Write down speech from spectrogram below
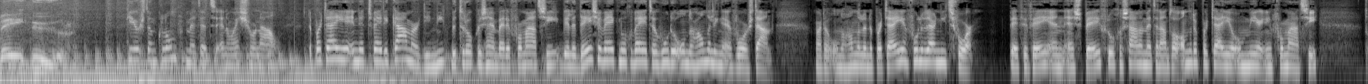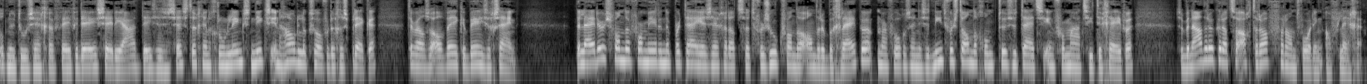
Twee uur. Kirsten Klomp met het NOS-journaal. De partijen in de Tweede Kamer die niet betrokken zijn bij de formatie... willen deze week nog weten hoe de onderhandelingen ervoor staan. Maar de onderhandelende partijen voelen daar niets voor. PVV en SP vroegen samen met een aantal andere partijen om meer informatie. Tot nu toe zeggen VVD, CDA, D66 en GroenLinks niks inhoudelijks over de gesprekken... terwijl ze al weken bezig zijn... De leiders van de formerende partijen zeggen dat ze het verzoek van de anderen begrijpen, maar volgens hen is het niet verstandig om tussentijds informatie te geven. Ze benadrukken dat ze achteraf verantwoording afleggen.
